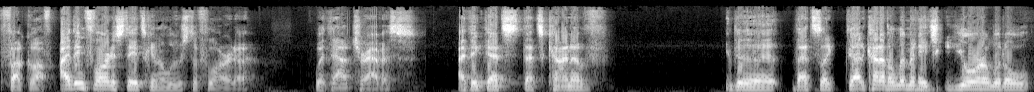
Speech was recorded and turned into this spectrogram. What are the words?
fuck off. I think Florida State's going to lose to Florida without Travis. I think that's that's kind of the that's like that kind of eliminates your little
